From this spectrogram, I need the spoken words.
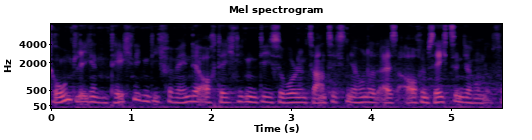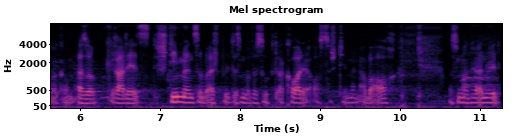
grundlegenden Techniken, die ich verwende, auch Techniken, die sowohl im 20. Jahrhundert als auch im 16. Jahrhundert vorkommen. Also gerade jetzt Stimmen zum Beispiel, dass man versucht, Akkorde auszustimmen, aber auch was man hören wird,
